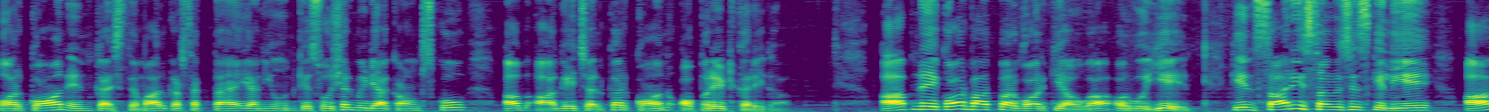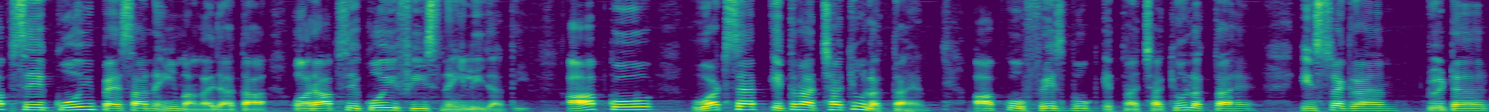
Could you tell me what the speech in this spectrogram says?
और कौन इनका इस्तेमाल कर सकता है, यानी उनके सोशल मीडिया अकाउंट्स को अब आगे चलकर कौन ऑपरेट करेगा। आपने एक और बात पर गौर किया होगा और वो ये कि इन सारी सर्विसेज़ के लिए आपसे कोई पैसा नहीं मांगा जाता और आपसे कोई फ़ीस नहीं ली जाती। आपको व्हाट्सएप इतना अच्छा क्यों लगता है? आपको फेसबुक इतना अच्छा क्यों लगता है? इंस्टाग्राम ट्विटर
